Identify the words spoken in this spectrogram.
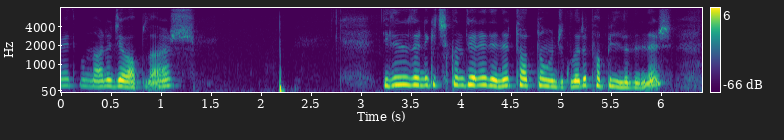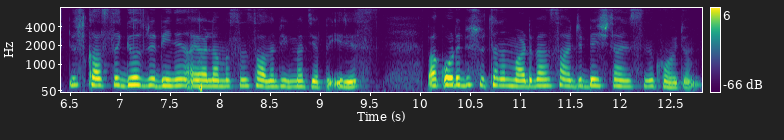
Evet bunlar da cevaplar. Dilin üzerindeki çıkıntıya ne denir? Tat tomurcukları papilla denir. Düz kaslı göz bebeğinin ayarlanmasını sağlayan pigment yapı iris. Bak orada bir sürü tanım vardı. Ben sadece 5 tanesini koydum.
